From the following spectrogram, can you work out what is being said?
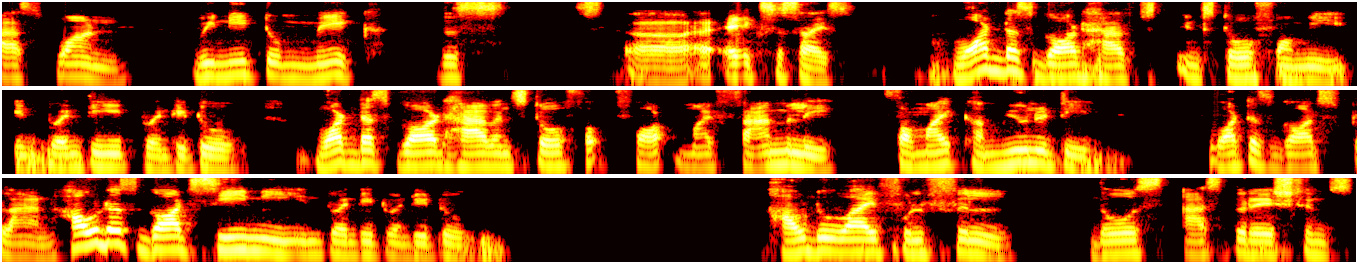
as one we need to make this uh, exercise. What does god have in store for me in 2022 what does god have in store for, for my family for my community what is God's plan? How does God see me in 2022? How do I fulfill those aspirations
